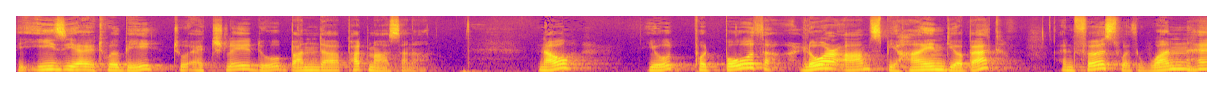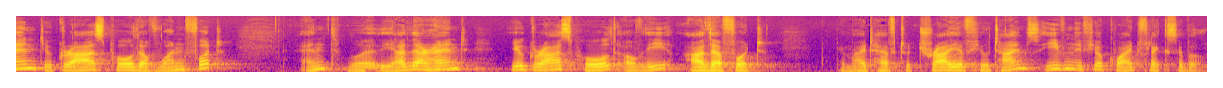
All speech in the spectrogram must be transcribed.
the easier it will be to actually do Bandha Padmasana. Now, you put both lower arms behind your back, and first with one hand you grasp hold of one foot, and with the other hand you grasp hold of the other foot. You might have to try a few times, even if you're quite flexible.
